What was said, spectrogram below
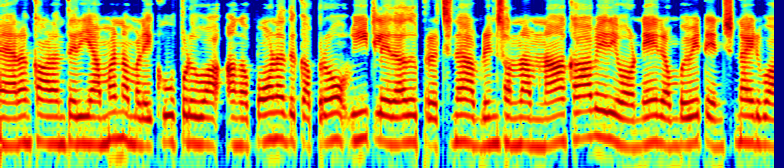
நேரம் காலம் தெரியாமல் நம்மளை கூப்பிடுவா. அங்கே போனதுக்கப்புறம் வீட்டில் ஏதாவது பிரச்சனை அப்படின்னு சொன்னோம்னா காவேரி உடனே ரொம்பவே டென்ஷன் டென்ஷன் ஆயிடுவா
